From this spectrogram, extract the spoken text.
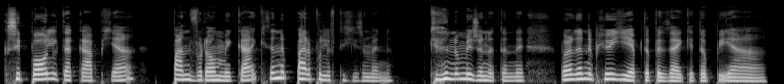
ξυπόλυτα κάποια, πανβρώμικα και ήταν πάρα πολύ ευτυχισμένα. Και δεν νομίζω να ήταν, μπορεί να ήταν πιο υγιή από τα παιδάκια τα οποία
